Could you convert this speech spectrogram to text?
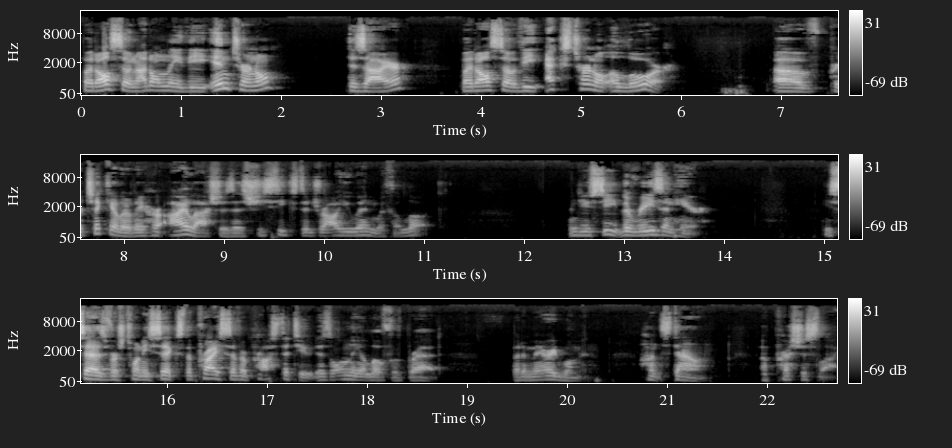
but also not only the internal desire, but also the external allure of particularly her eyelashes as she seeks to draw you in with a look. And you see the reason here. He says, verse 26, the price of a prostitute is only a loaf of bread, but a married woman hunts down a precious life.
